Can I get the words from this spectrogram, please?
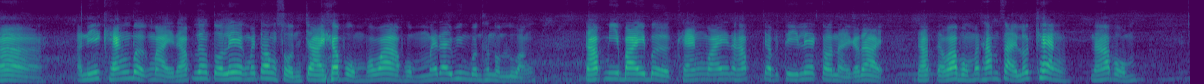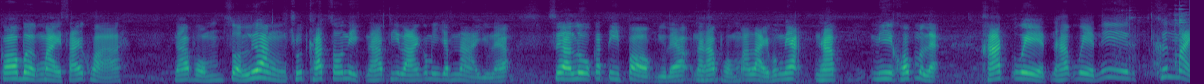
อ่า อันนี้แข้งเบิกใหม่นะครับ เรื่องตัวเลขไม่ต้องสนใจครับผม เพราะว่าผมไม่ได้วิ่งบนถนนหลวงนะครับ มีใบเบิกแข้งไว้นะครับ จะไปตีเลขตอนไหนก็ได้นะครับ แต่ว่าผมมาทำใส่รถแข่งนะครับผม ก็เบิกใหม่ซ้ายขวานะครับผม ส่วนเรื่องชุดคัตโซนิกนะครับ ที่ร้านก็มีจำหน่ายอยู่แล้ว เสื้อลูกก็ตีปอกอยู่แล้วนะครับ ผม อะไหล่พวกเนี้ยนะครับ มีครบหมดแหละ คัดเวทนะครับ เวทนี่ขึ้นใหม่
